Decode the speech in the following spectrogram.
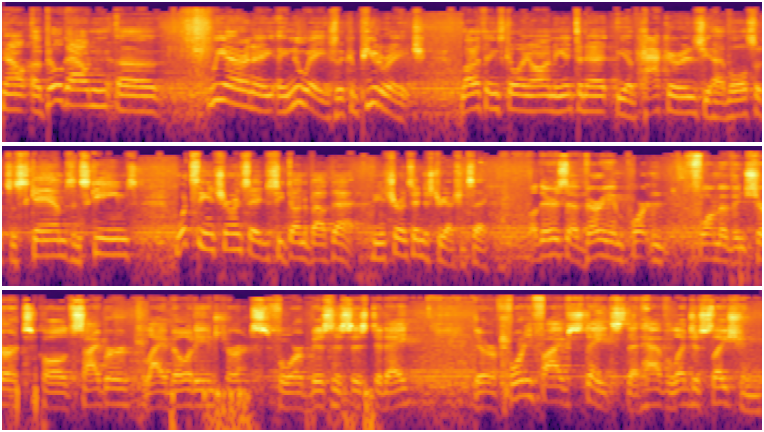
Now, uh, Bill Dowden, uh, we are in a, a, new age, the computer age. A lot of things going on, the internet. You have hackers, you have all sorts of scams and schemes. What's the insurance agency done about that? The insurance industry, I should say. Well, there's a very important form of insurance called cyber liability insurance for businesses today. There are 45 states that have legislation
